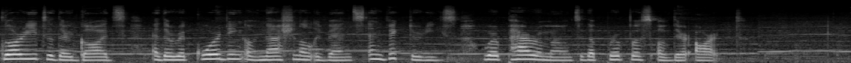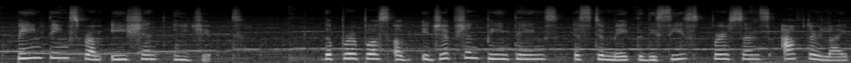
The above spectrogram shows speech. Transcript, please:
Glory to their gods, and the recording of national events and victories were paramount to the purpose of their art. Paintings from ancient Egypt. The purpose of Egyptian paintings is to make the deceased person's afterlife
